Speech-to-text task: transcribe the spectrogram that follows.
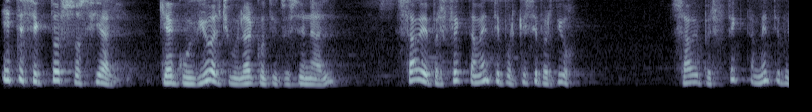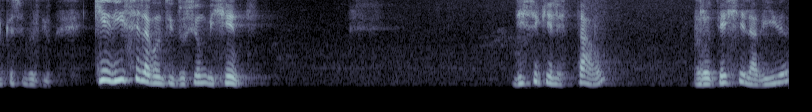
este sector social que acudió al Tribunal Constitucional sabe perfectamente por qué se perdió sabe perfectamente por qué se perdió. ¿Qué dice la constitución vigente? Dice que el Estado protege la vida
